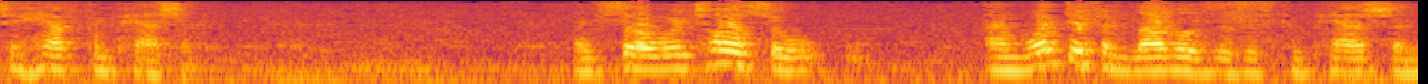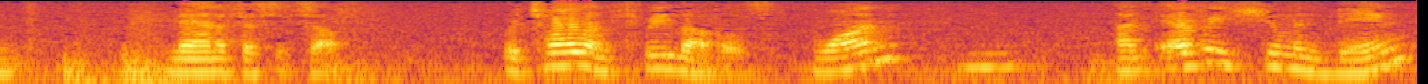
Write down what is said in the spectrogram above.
to have compassion. And so we're told, so on what different levels does this compassion manifest itself? We're told on three levels. One, on every human being,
